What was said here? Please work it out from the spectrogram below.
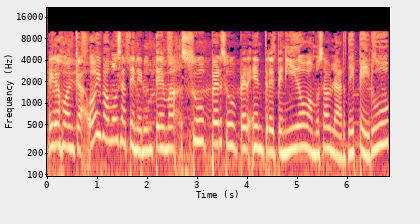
Oiga, Juanca, hoy vamos a tener un tema súper, súper entretenido. Vamos a hablar de Perú,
